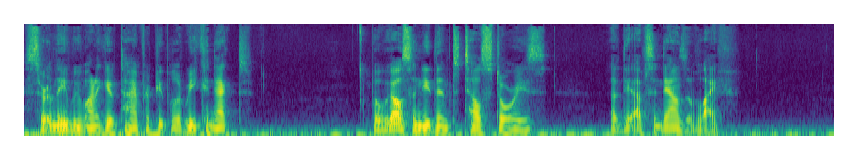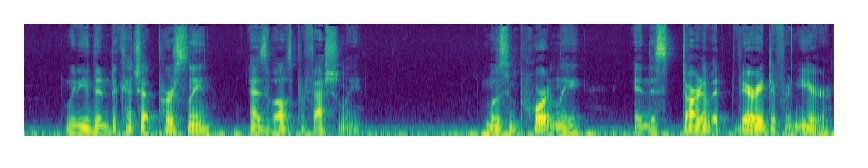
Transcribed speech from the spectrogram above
Certainly, we want to give time for people to reconnect, but we also need them to tell stories of the ups and downs of life. We need them to catch up personally as well as professionally. Most importantly, in the start of a very different year,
